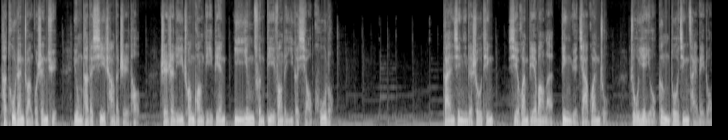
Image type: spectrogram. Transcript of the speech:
他突然转过身去，用他的细长的指头。指着离窗框底边一英寸地方的一个小窟窿。感谢您的收听，喜欢别忘了订阅加关注，主页有更多精彩内容。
